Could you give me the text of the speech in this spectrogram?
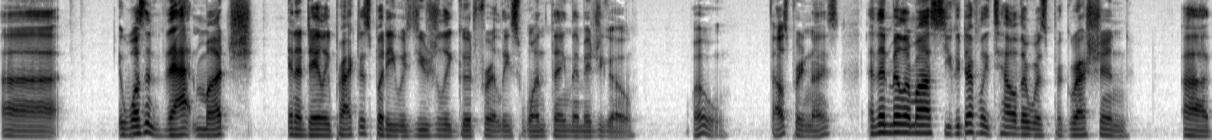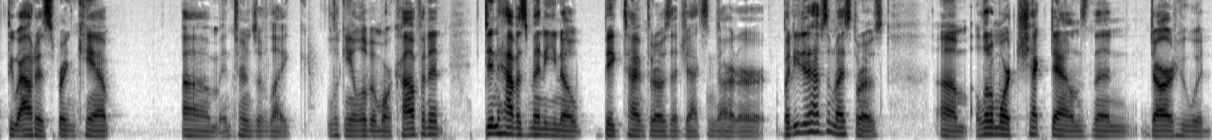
uh, it wasn't that much in a daily practice but he was usually good for at least one thing that made you go whoa that was pretty nice. And then Miller Moss, you could definitely tell there was progression uh, throughout his spring camp um, in terms of like looking a little bit more confident. Didn't have as many, you know, big time throws that Jackson Dart, or but he did have some nice throws. Um, a little more check downs than Dart, who would,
